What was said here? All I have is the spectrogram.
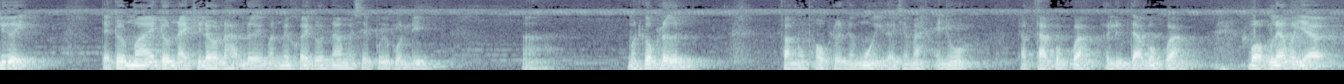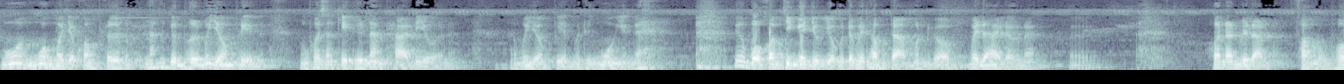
เรื่อยๆ แต่ต้นไม้ต้นไหนที่เราละเลย มันไม่ค่อยรดน้ำไม่ใส่ปุ๋ยบนดินมันก็เพลิน ฟังหลวงพ่อเพลินแล้วง่วงอีกแล้วใช่ไหมไอ้หนูหลับตากว้างๆลืมตากว้างๆบอกแล้วว่าอย่าง่วงง่วงมาจากความเพลินนั่งจนเพลินไม่ยอมเปลี่ยนหลวงพ่อสังเกตเธอนั่งท่าเดียวนะไม่ยอมเปลี่ยนมาถึงง่วงอย่างนั้นเมื่อบอกความจริงกันหยกๆแต่ไม่ทำตามมันก็ไม่ได้แล้วนะเพราะนั้นเวลาฟังหลวงพ่อ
